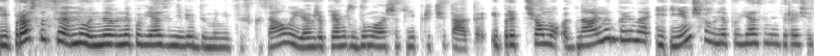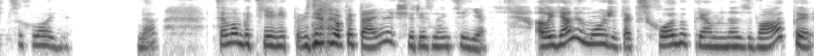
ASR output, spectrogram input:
І просто це ну не, не пов'язані люди мені це сказали. Я вже прям задумала, щоб її прочитати. І при чому одна людина і інша вони пов'язані, до речі, з психологією. Да? Це, мабуть, є відповідь на питання, що різниця є. Але я не можу так сходу прям назвати,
